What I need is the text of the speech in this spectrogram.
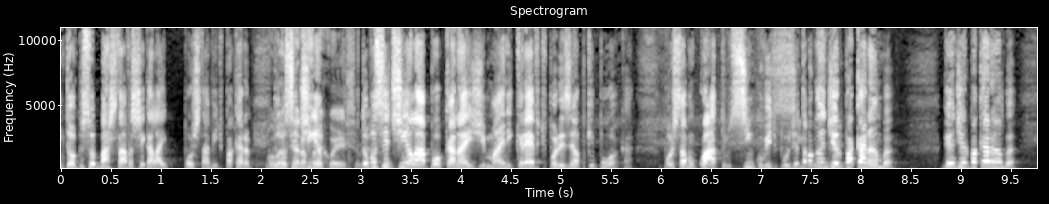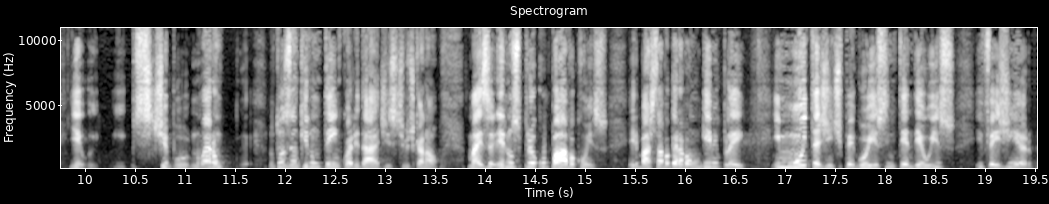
Então a pessoa bastava chegar lá e postar vídeo pra caramba. Então você tinha, então mesmo. você tinha lá, pô, canais de Minecraft, por exemplo, que, pô, cara, postavam 4, 5 vídeos por dia, tava ganhando dinheiro pra caramba. Ganhando dinheiro pra caramba. E, e, tipo, não eram. Não tô dizendo que não tem qualidade esse tipo de canal, mas ele não se preocupava com isso. Ele bastava gravar um gameplay. E muita gente pegou isso, entendeu isso e fez dinheiro.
